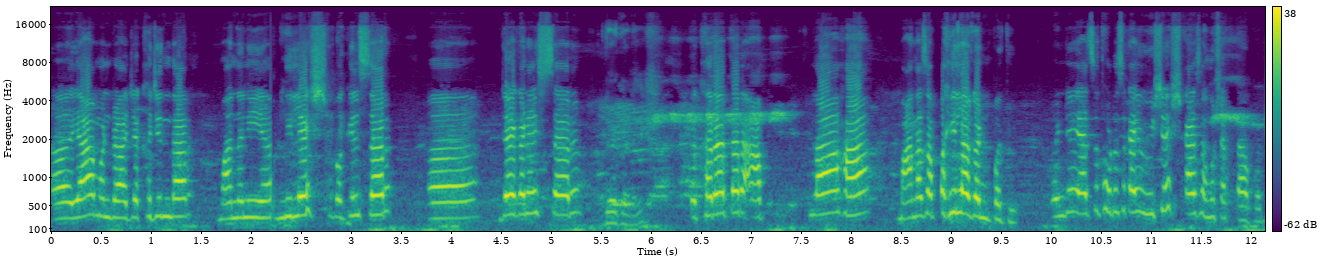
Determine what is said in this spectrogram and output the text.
या मंडळाचे खजिनदार माननीय निलेश वकील सर जय गणेश सर. जय गणेश. तर खरं तर आपला हा मानाचा पहिला गणपती. म्हणजे याचं थोडंसं काही विशेष काय सांगू शकता आपण?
